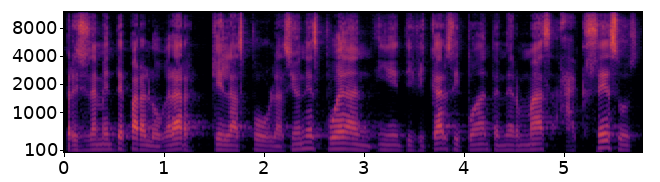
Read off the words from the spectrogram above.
precisamente para lograr que las poblaciones puedan identificarse y puedan tener más accesos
